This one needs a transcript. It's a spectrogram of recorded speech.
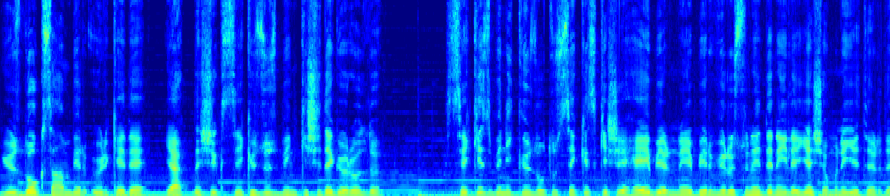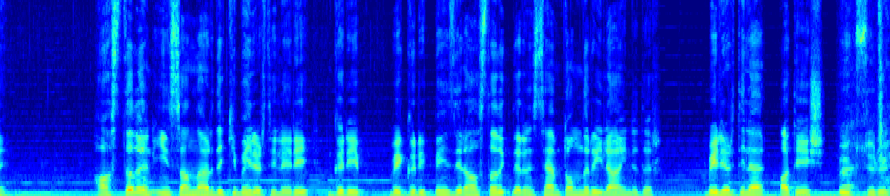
191 ülkede yaklaşık 800 bin kişide görüldü. 8238 kişi H1N1 virüsü nedeniyle yaşamını yitirdi. Hastalığın insanlardaki belirtileri grip ve grip benzeri hastalıkların semptomları ile aynıdır. Belirtiler ateş, öksürük,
